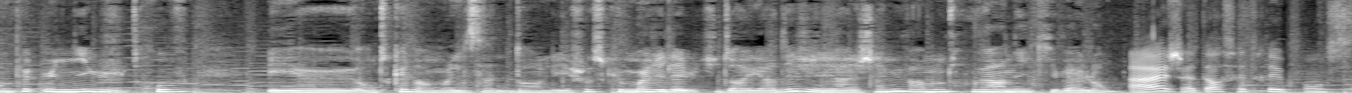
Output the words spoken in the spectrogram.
un peu unique, je trouve. Et euh, en tout cas, dans, dans les choses que moi j'ai l'habitude de regarder, j'ai jamais vraiment trouvé un équivalent. Ah, j'adore cette réponse.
